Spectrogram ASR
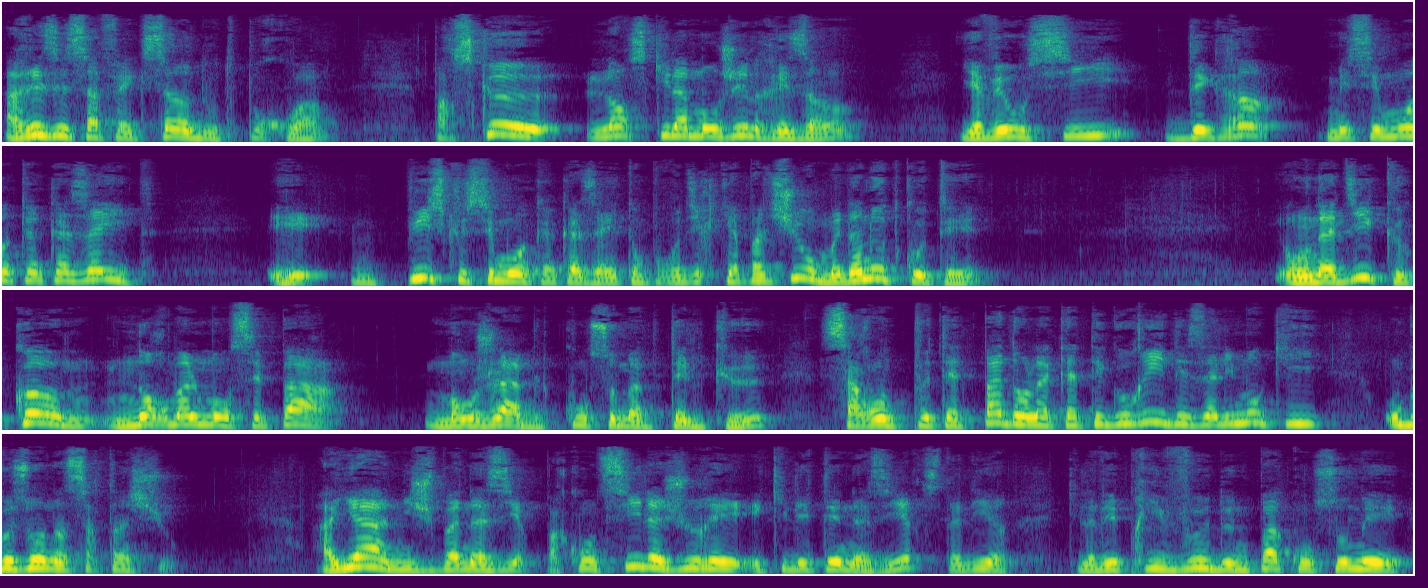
ça fait c'est un doute. Pourquoi? Parce que lorsqu'il a mangé le raisin, il y avait aussi des grains, mais c'est moins qu'un kazaït. Et puisque c'est moins qu'un kazaït, on pourrait dire qu'il n'y a pas de chiour. Mais d'un autre côté, on a dit que comme normalement c'est pas mangeable, consommable tel que, ça rentre peut-être pas dans la catégorie des aliments qui ont besoin d'un certain chiot. Aya Nishba Nazir. Par contre, s'il a juré et qu'il était Nazir, c'est-à-dire qu'il avait pris vœu de ne pas consommer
